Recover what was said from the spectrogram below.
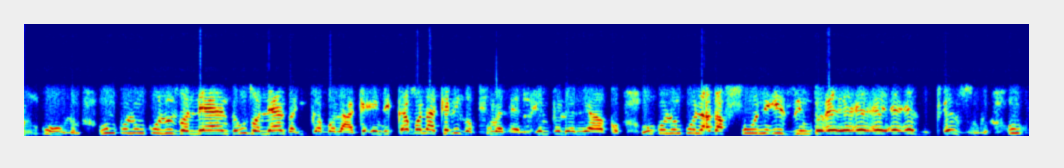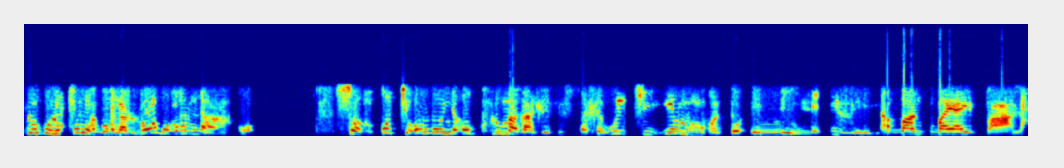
uNkulunkulu. Uzolenza uzolenza icebo lakhe and icebo lakhe lizophumelela empilweni yakho. uNkulunkulu akafuni izinto e- e- e- eziphezulu. uNkulunkulu ufuna kona lokho onakho. So uthi omunye okhuluma kahle sisihle uthi imoto emile izi abantu bayayibhala.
